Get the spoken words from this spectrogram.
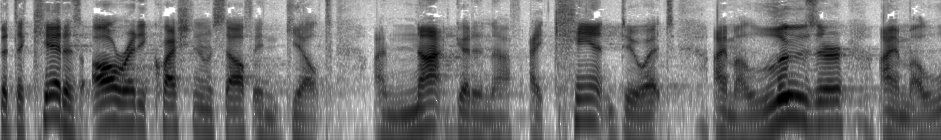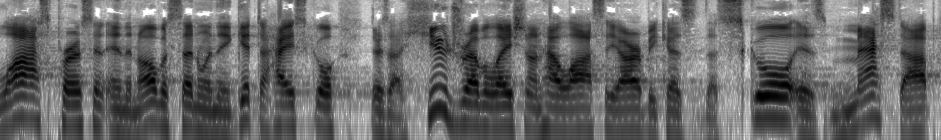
but the kid is already questioning himself in guilt. I'm not good enough. I can't do it. I'm a loser. I'm a lost person. And then all of a sudden, when they get to high school, there's a huge revelation on how lost they are because the school is messed up,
